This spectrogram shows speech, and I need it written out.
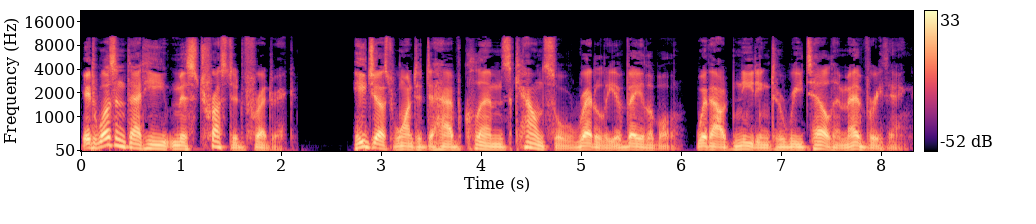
It wasn't that he mistrusted Frederick. He just wanted to have Clem's counsel readily available without needing to retell him everything.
